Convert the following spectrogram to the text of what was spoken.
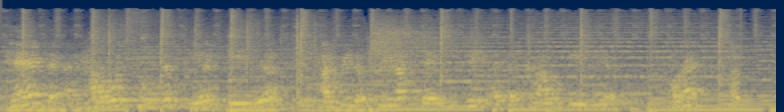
hair that I harvest from the beard area, I'm going to fill up density at the crown area. Alright?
